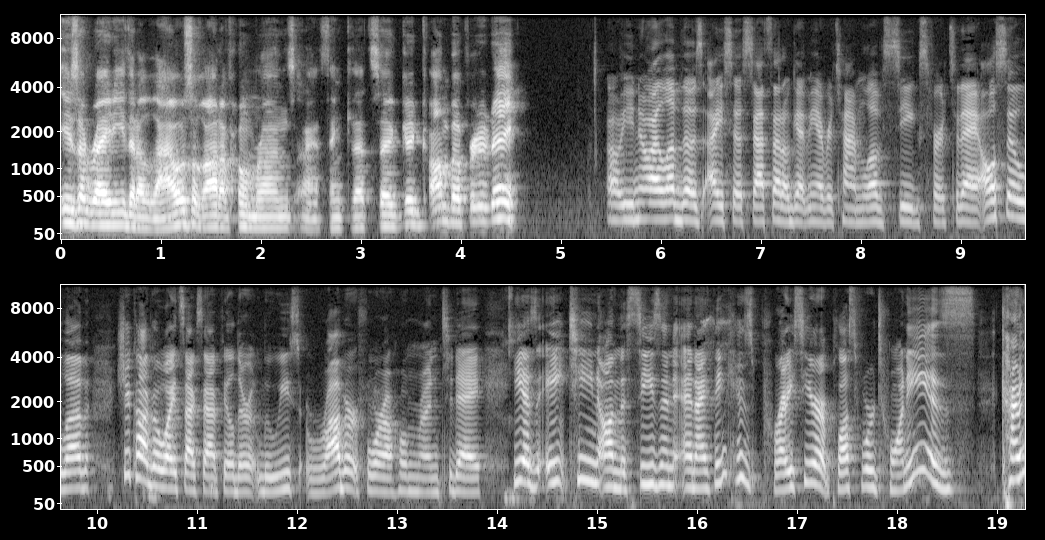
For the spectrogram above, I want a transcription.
is a righty that allows a lot of home runs, and I think that's a good combo for today. Oh, you know, I love those ISO stats. That'll get me every time. Love Siegs for today. Also, love Chicago White Sox outfielder Luis Robert for a home run today. He has 18 on the season, and I think his price here at plus 420 is kind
